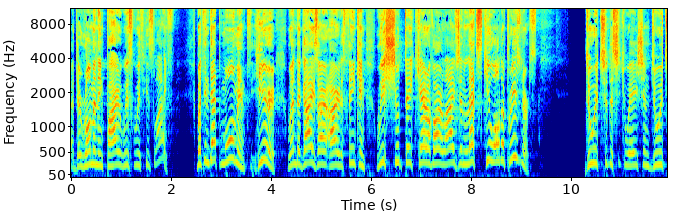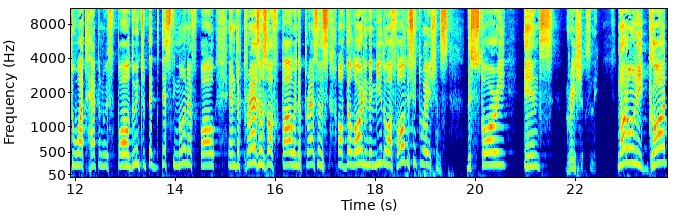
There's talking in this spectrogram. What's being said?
the Roman Empire with, with his life. But in that moment here, when the guys are, are thinking, we should take care of our lives and let's kill all the prisoners. Do it to the situation, do it to what happened with Paul, do it to the testimony of Paul and the presence of Paul and the presence of the Lord in the middle of all the situations. The story ends graciously. Not only God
